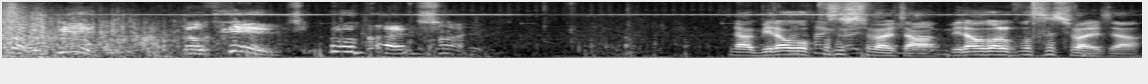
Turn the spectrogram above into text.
진짜 오케이. 야, 오케이. 야 미라고 부수지 말자 미라고 부수지 말자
